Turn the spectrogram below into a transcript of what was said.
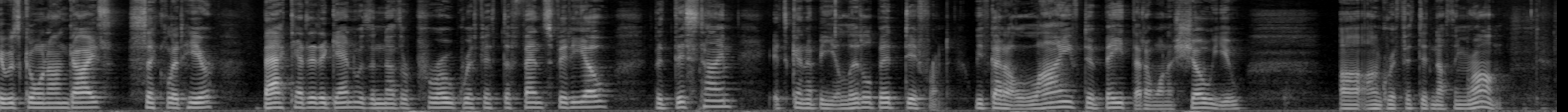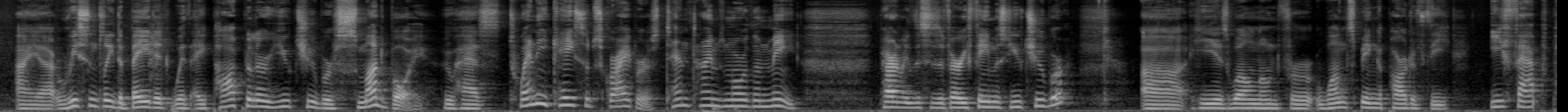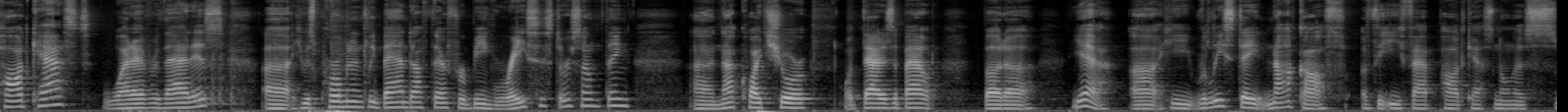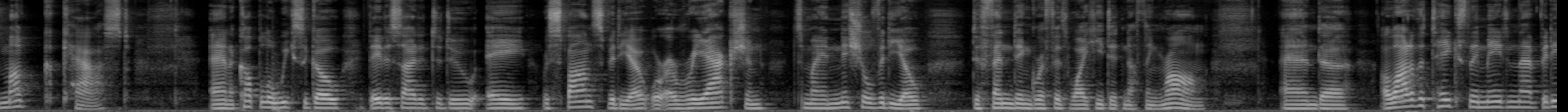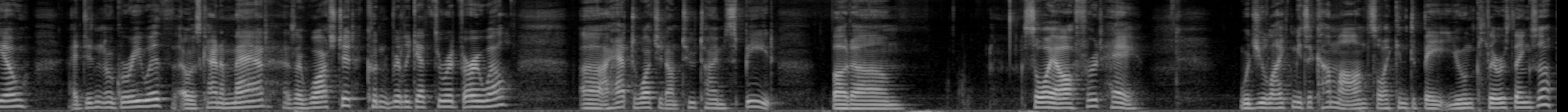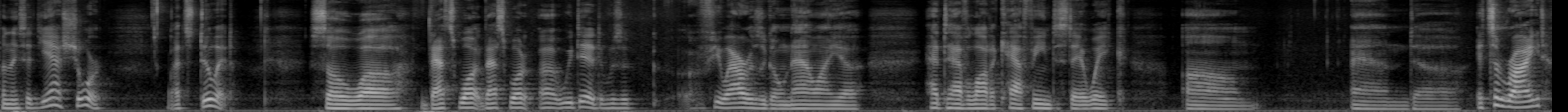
Hey, what's going on, guys? Sichlitt here, back at it again with another Pro Griffith Defense video, but this time it's gonna be a little bit different. We've got a live debate that I want to show you uh, on Griffith Did Nothing Wrong. I uh, recently debated with a popular YouTuber, Smudboy, who has 20k subscribers, 10 times more than me. Apparently, this is a very famous YouTuber. Uh, he is well known for once being a part of the EFAP podcast, whatever that is. Uh, he was permanently banned off there for being racist or something. Uh, not quite sure what that is about, but uh, yeah, uh, he released a knockoff of the EFAP podcast known as Smudcast. And a couple of weeks ago, they decided to do a response video or a reaction to my initial video defending Griffith why he did nothing wrong. And uh, a lot of the takes they made in that video I didn't agree with. I was kind of mad as I watched it. Couldn't really get through it very well. Uh, I had to watch it on two times speed. But, um, so I offered, hey, would you like me to come on so I can debate you and clear things up? And they said, yeah, sure. Let's do it. So uh, that's what that's what uh, we did. It was a a few hours ago now, I uh, had to have a lot of caffeine to stay awake. Um, and uh, it's a ride.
